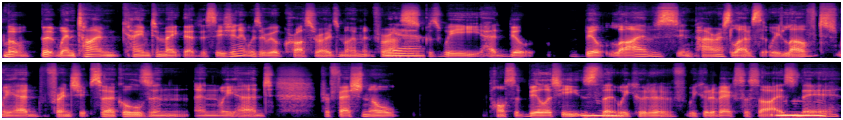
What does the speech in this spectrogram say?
but but when time came to make that decision, it was a real crossroads moment for us because we had built built lives in Paris, lives that we loved. We had friendship circles and and we had professional possibilities mm. that we could have we could have exercised mm. there.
